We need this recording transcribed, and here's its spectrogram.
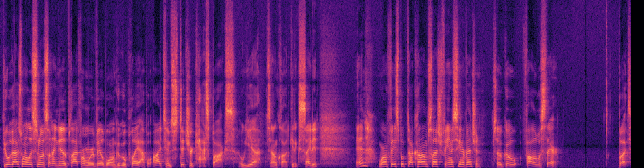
If you guys want to listen to us on any of the platform, we're available on Google Play, Apple iTunes, Stitcher, Castbox. Oh yeah, SoundCloud. Get excited. And we're on Facebook.com slash fantasy intervention. So go follow us there. But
